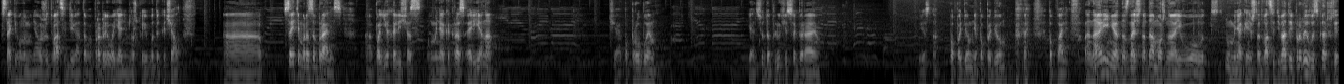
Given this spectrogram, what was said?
Кстати, он у меня уже 29 прорыва, я немножко его докачал. А, с этим разобрались. А, поехали, сейчас у меня как раз арена. Сейчас попробуем. Я отсюда плюхи собираю. Интересно, попадем, не попадем? Попали. А на арене однозначно, да, можно его вот... Ну, у меня, конечно, 29 прорыв, вы скажете,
